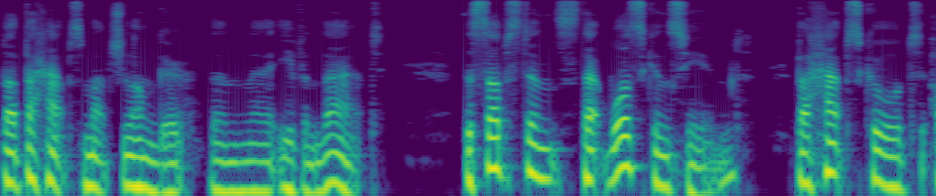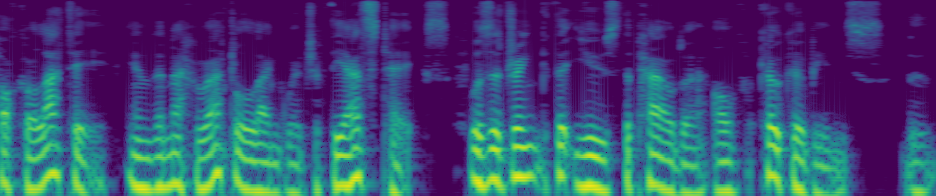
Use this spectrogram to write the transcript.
but perhaps much longer than uh, even that. The substance that was consumed, perhaps called chocolate in the Nahuatl language of the Aztecs, was a drink that used the powder of cocoa beans, the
